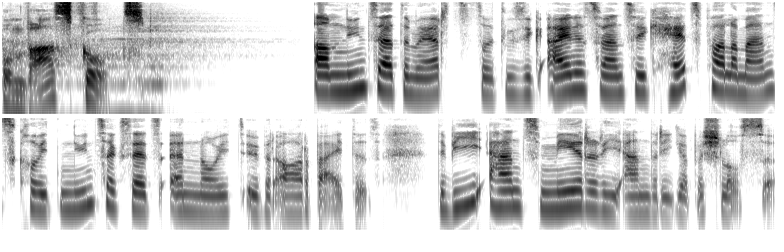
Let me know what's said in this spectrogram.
Um was geht's? Am 19. März 2021 hat das Parlament das Covid-19-Gesetz erneut überarbeitet. Dabei haben mehrere Änderungen beschlossen.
